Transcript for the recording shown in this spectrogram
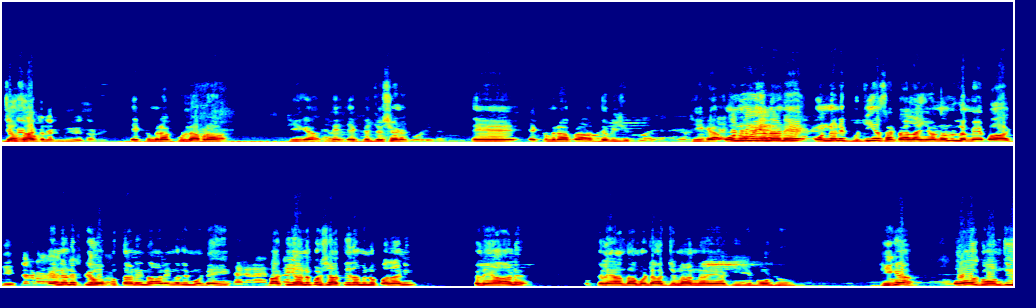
ਜਾਂ ਸੱਟ ਇੱਕ ਮੇਰਾ ਭੁੱਲਾ ਭਰਾ ਠੀਕ ਹੈ ਤੇ ਇੱਕ ਜਸ਼ਨ ਤੇ ਇੱਕ ਮੇਰਾ ਭਰਾ ਦਵਿਜ ਠੀਕ ਹੈ ਉਹਨੂੰ ਵੀ ਇਹਨਾਂ ਨੇ ਉਹਨਾਂ ਨੇ ਗੁੱਝੀਆਂ ਸੱਟਾਂ ਲਾਈਆਂ ਉਹਨਾਂ ਨੂੰ ਲੰਮੇ ਪਾ ਕੇ। ਇਹਨਾਂ ਨੇ ਪਿਓ ਪੁੱਤਾਂ ਨੇ ਨਾਲ ਇਹਨਾਂ ਦੇ ਮੁੰਡੇ ਸੀ। ਬਾਕੀ ਅਨਪਛਾਤੇ ਦਾ ਮੈਨੂੰ ਪਤਾ ਨਹੀਂ। ਕਲਿਆਣ ਕਲਿਆਣ ਦਾ ਮੁੰਡਾ ਜਨਾਨਾ ਆ, ਕੀ ਬੋਂਡੂ। ਠੀਕ ਹੈ ਉਹ ਗੋਮਤੀ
